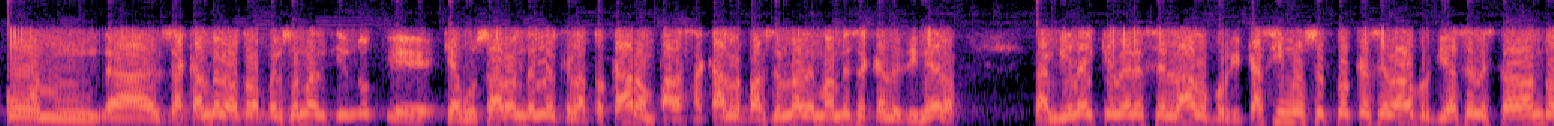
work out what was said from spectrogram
con ah, sacándole a otra persona diciendo que, que abusaron de ellos, que la tocaron para sacarle, para hacer una demanda y sacarles dinero. También hay que ver ese lado, porque casi no se toca ese lado, porque ya se le está dando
